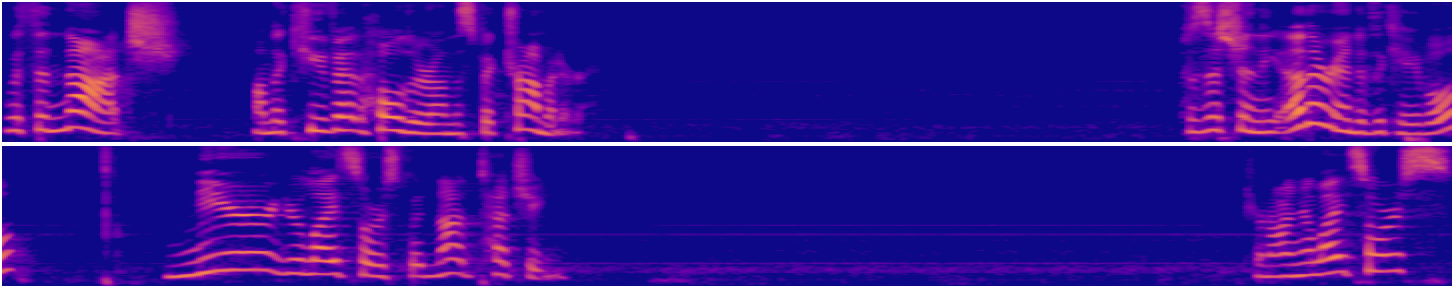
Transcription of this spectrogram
with the notch on the cuvette holder on the spectrometer. Position the other end of the cable near your light source, but not touching. Turn on your light source,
